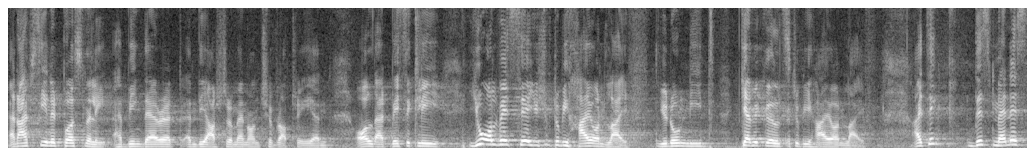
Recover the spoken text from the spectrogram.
and I've seen it personally, I've there at, at the ashram and on Shivratri and all that. Basically, you always say you should to be high on life. You don't need chemicals to be high on life. I think this menace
